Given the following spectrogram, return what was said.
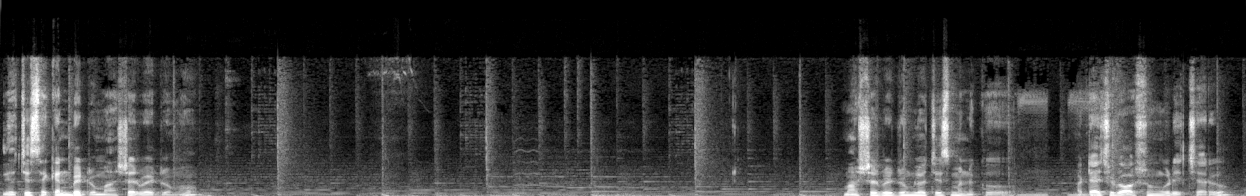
ఇది వచ్చేసి second bedroom master bedroom. Master బెడ్రూమ్లో వచ్చేసి మనకు అటాచ్డ్ వాష్రూమ్ కూడా ఇచ్చారు.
